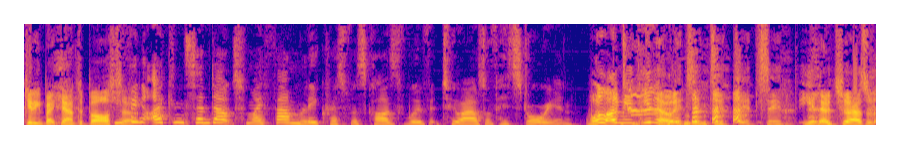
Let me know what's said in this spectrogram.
getting back down to barter. Do you think I can send out to my family Christmas cards with two hours of historian? Well, I mean, you know, it's it's, it's, it's you know two hours of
